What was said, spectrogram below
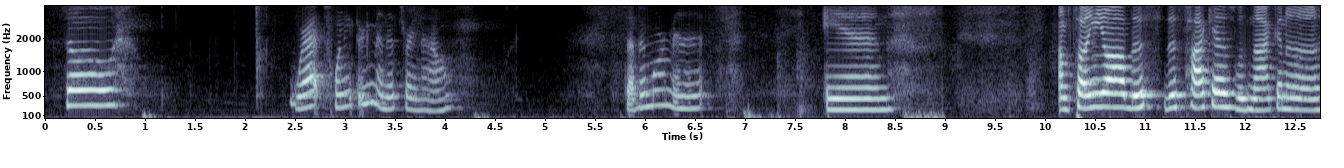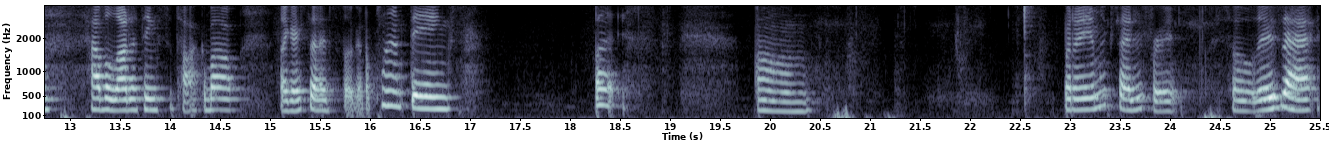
So we're at 23 minutes right now. Seven more minutes. And I'm telling you all this this podcast was not going to have a lot of things to talk about. Like I said, still gotta plan things. But um but I am excited for it. So there's that.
